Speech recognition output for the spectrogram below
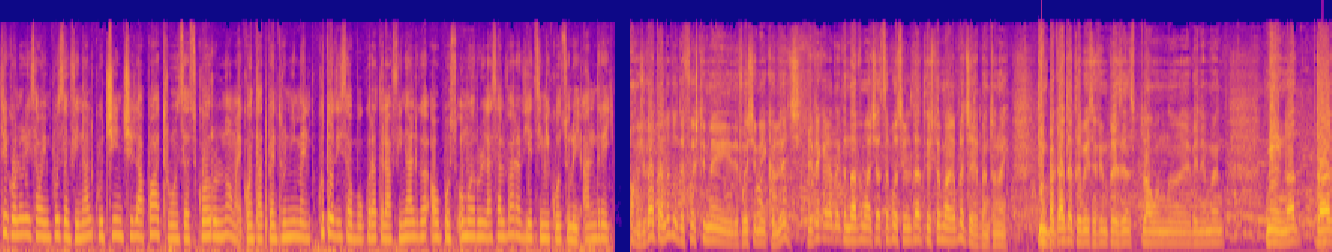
Tricolorii s-au impus în final cu 5 la 4, însă scorul nu a mai contat pentru nimeni. Cu toții s-au bucurat la final că au pus umărul la salvarea vieții micuțului Andrei. Am jucat alături de foștii mei, de foștii mei colegi. De fiecare dată când avem această posibilitate este o mare plăcere pentru noi. Din păcate trebuie să fim prezenți la un uh, eveniment minunat, dar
